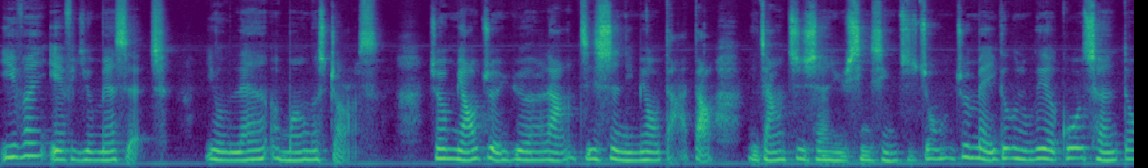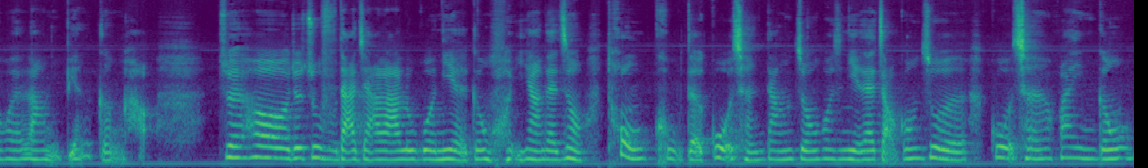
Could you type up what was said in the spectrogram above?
even if you miss it. You land among the stars，就瞄准月亮，即使你没有达到，你将置身于星星之中。就每一个努力的过程，都会让你变得更好。最后就祝福大家啦！如果你也跟我一样，在这种痛苦的过程当中，或是你也在找工作的过程，欢迎跟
